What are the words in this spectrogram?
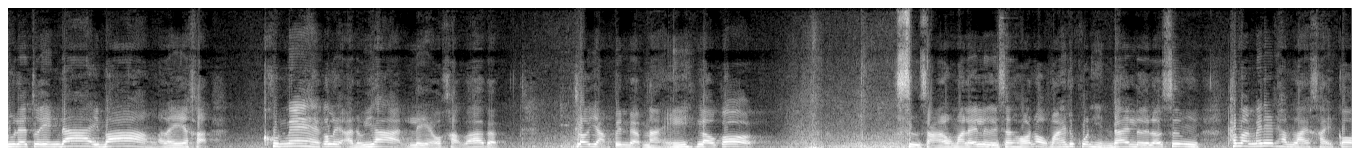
ดูแลตัวเองได้บ้างอะไรอย่างเงี้ยค่ะ คุณแม่ก็เลยอนุญาตแล้วค่ะว่าแบบเราอยากเป็นแบบไหนเราก็สื่อสารออกมาได้เลย สะท้อนออกมาให้ทุกคนเห็นได้เลย แล้วซึ่งถ้ามันไม่ได้ทำร้ายใครก็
